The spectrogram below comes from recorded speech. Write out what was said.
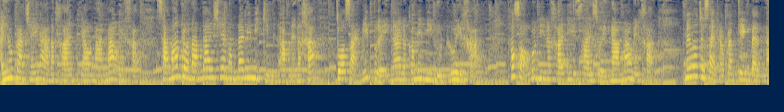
อายุการใช้งานนะคะ ยาวนานมากเลยค่ะ สามารถโดนน้ำได้แช่น้ำได้ไม่มีกลิ่นเหม็นอับเลยนะคะ ตัวสายไม่เปื่อยง่ายแล้วก็ไม่มีหลุดลุ่ยค่ะ ทั้ง 2 รุ่นนี้นะคะ ดีไซน์สวยงามมากเลยค่ะ ไม่ว่าจะใส่กับกางเกงแบบไหน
